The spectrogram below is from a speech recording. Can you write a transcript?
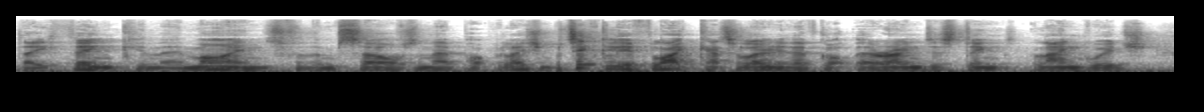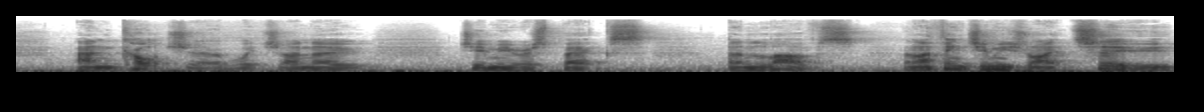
they think, in their minds for themselves and their population. Particularly if, like Catalonia, they've got their own distinct language and culture, which I know Jimmy respects and loves. And I think Jimmy's right too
